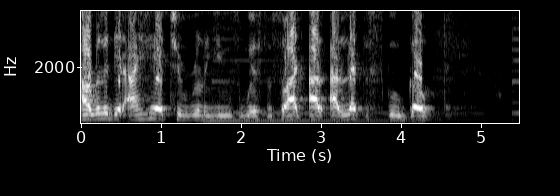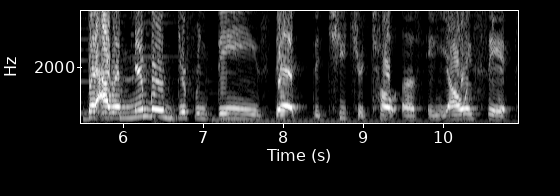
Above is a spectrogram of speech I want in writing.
I really did. I had to really use wisdom. So I, I, I let the school go. But I remember different things that the teacher taught us, and he always said,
